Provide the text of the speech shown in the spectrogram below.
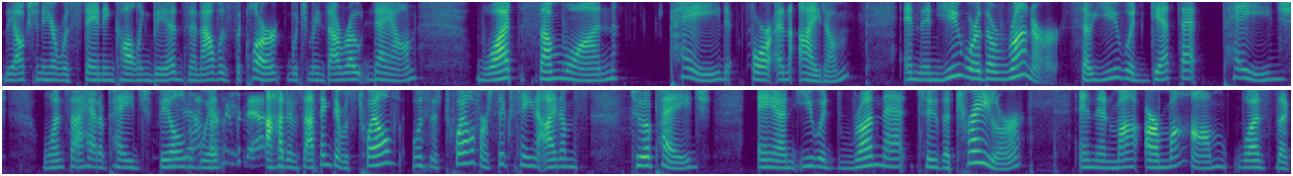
the auctioneer was standing calling bids, and I was the clerk, which means I wrote down what someone paid for an item, and then you were the runner, so you would get that page. Once I had a page filled Yeah, with that. items. I think there was 12 was it 12 or 16 items to a page and you would run that to the trailer and then my our mom was the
